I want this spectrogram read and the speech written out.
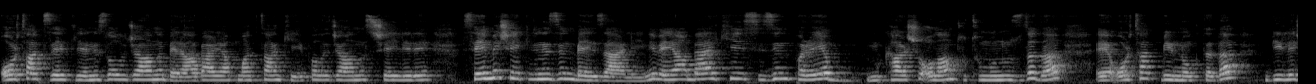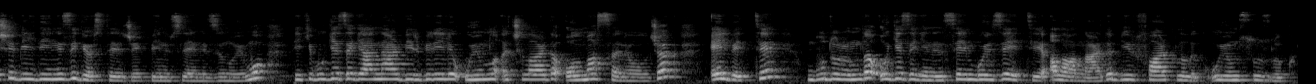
ortak zevkleriniz olacağını, beraber yapmaktan keyif alacağınız şeyleri, sevme şeklinizin benzerliğini veya belki sizin paraya karşı olan tutumunuzda da e, ortak bir noktada birleşebildiğinizi gösterecek Venüslerinizin uyumu. Peki bu gezegenler birbiriyle uyumlu açılarda olmazsa ne olacak? Elbette bu durumda o gezegenin sembolize ettiği alanlarda bir farklılık, uyumsuzluk,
